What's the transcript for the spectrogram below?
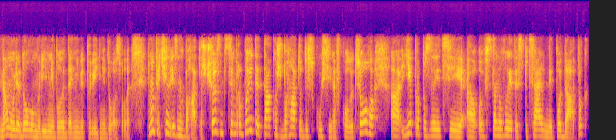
на урядовому рівні були дані відповідні дозволи. Тому причин різних багато. Що з цим робити? Також багато дискусій навколо цього. А, Є пропозиції встановити спеціальний податок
